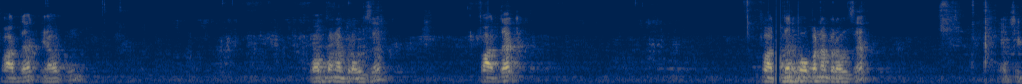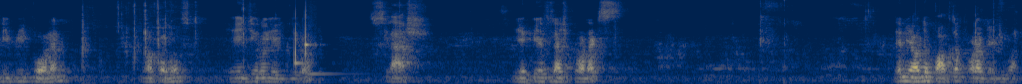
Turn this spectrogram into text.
For that, we have to open a browser. For that, for that, open a browser. http colon localhost 8080 slash API slash products. Then we have to pass the product ID one.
